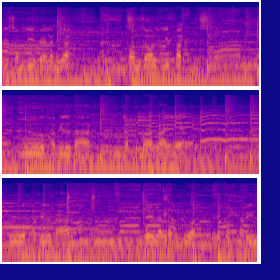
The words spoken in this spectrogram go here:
ni som li vel ania konzol helipat. U havildar indra kumar rai le u havildar zelal ram lua helicopterin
